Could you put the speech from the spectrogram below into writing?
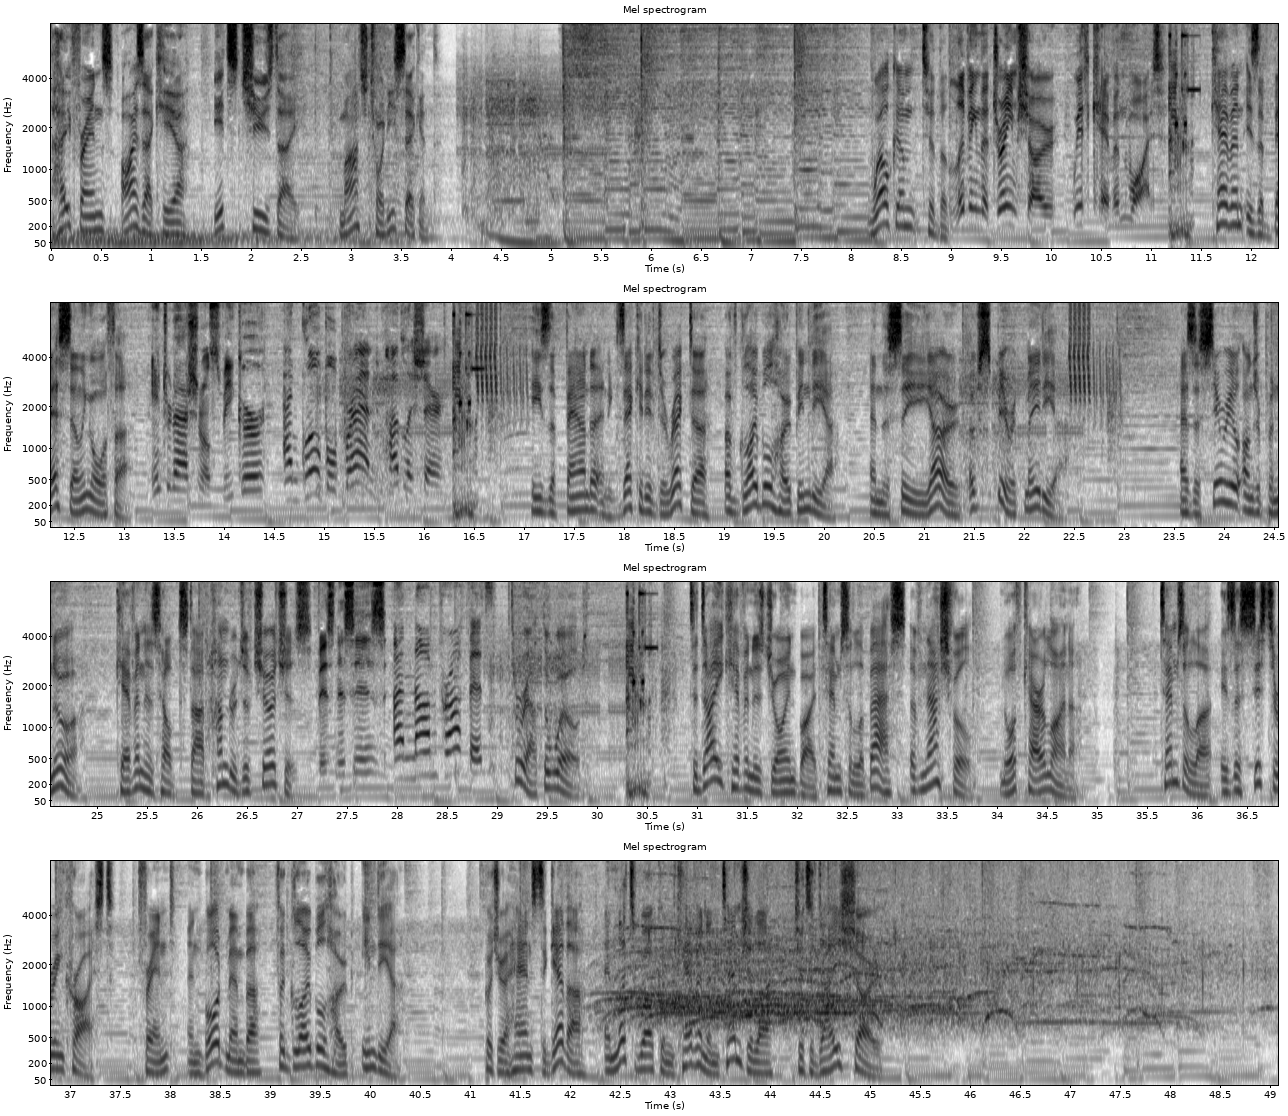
Hey friends, Isaac here. It's Tuesday, March 22nd. Welcome to the Living the Dream Show with Kevin White. Kevin is a best selling author. international speaker, and global brand publisher. He's the founder and executive director of Global Hope India and the CEO of Spirit Media. As a serial entrepreneur, Kevin has helped start hundreds of churches businesses, And nonprofits throughout the world. Today, Kevin is joined by Temsula Bass of Nashville, North Carolina. Temsula is a sister in Christ, friend, and board member for Global Hope India. Put your hands together and let's welcome Kevin and Temsula to today's show.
